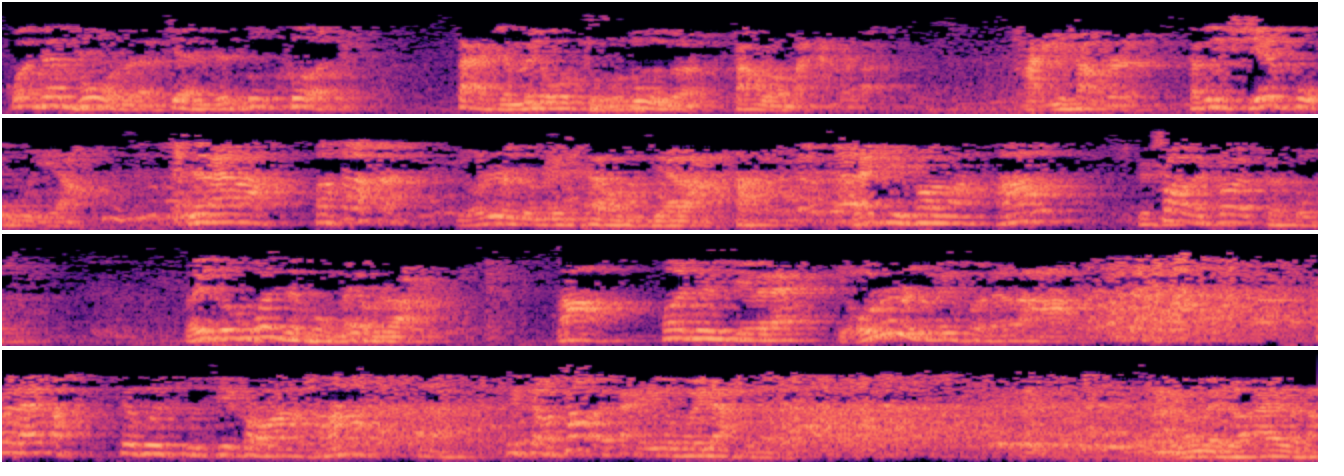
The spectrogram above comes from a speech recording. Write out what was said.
棺材铺子见人都客气，但是没有主动的张罗买卖的。喊一上边人，他跟鞋铺不一样。进来了，有日子没开网鞋了，来几双啊？啊，这少爷说这都行，唯独棺材铺没有这样啊。欢迎几位来，有日子没死人了啊！快来吧，这回死几口啊啊！这小少爷带一个回家，反正为这挨着打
